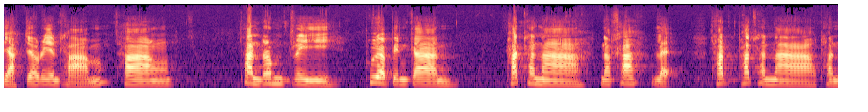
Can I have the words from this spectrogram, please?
อยากจะเรียนถามทางท่านรัฐมนตรีเพื่อเป็นการพัฒนานะคะและทัดพัฒนาทัน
